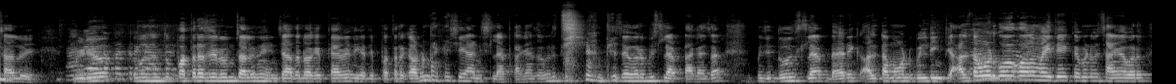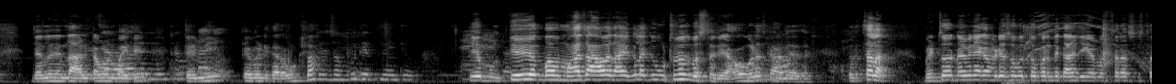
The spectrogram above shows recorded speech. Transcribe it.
चालू आहे. आम्ही व्हिडिओ आता तुम्हाला सांगतो पत्राचे रूम चालू नाही. यांच्या आता डोक्यात काय माहिती का ते पत्र काढून टाकायचे आणि स्लॅब टाकायचा वरती आणि त्याच्यावर बी स्लॅब टाकायचा. म्हणजे दोन स्लॅब डायरेक्ट अल्टामाउंट बिल्डिंग ते. अल्टामाउंट कोणा कोणाला माहिती आहे? कमेंटमध्ये सांगा बरं. ज्यांना ज्यांना अल्टामाउंट माहिती आहे त्यांनी कमेंट करा. उठला? ते झोपू देत नाही ते. ते ते एक बाबा माझा आवाज ऐकला की उठूनच बसतं ते. अवघडच काम आहे. तर चला भेटतो नवीन एका व्हिडिओ सोबत. तोपर्यंत काळजी घ्या मस्त राहा, सुस्त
